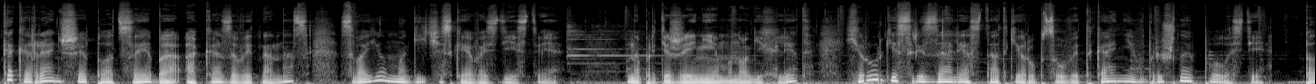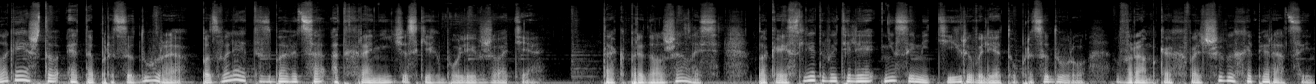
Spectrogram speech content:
Как и раньше, плацебо оказывает на нас свое магическое воздействие. На протяжении многих лет хирурги срезали остатки рубцовой ткани в брюшной полости, полагая, что эта процедура позволяет избавиться от хронических болей в животе. Так продолжалось, пока исследователи не сымитировали эту процедуру в рамках фальшивых операций,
